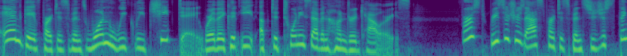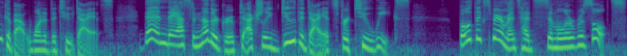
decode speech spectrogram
and gave participants one weekly cheat day where they could eat up to 2,700 calories. First, researchers asked participants to just think about one of the two diets. Then they asked another group to actually do the diets for two weeks. Both experiments had similar results.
